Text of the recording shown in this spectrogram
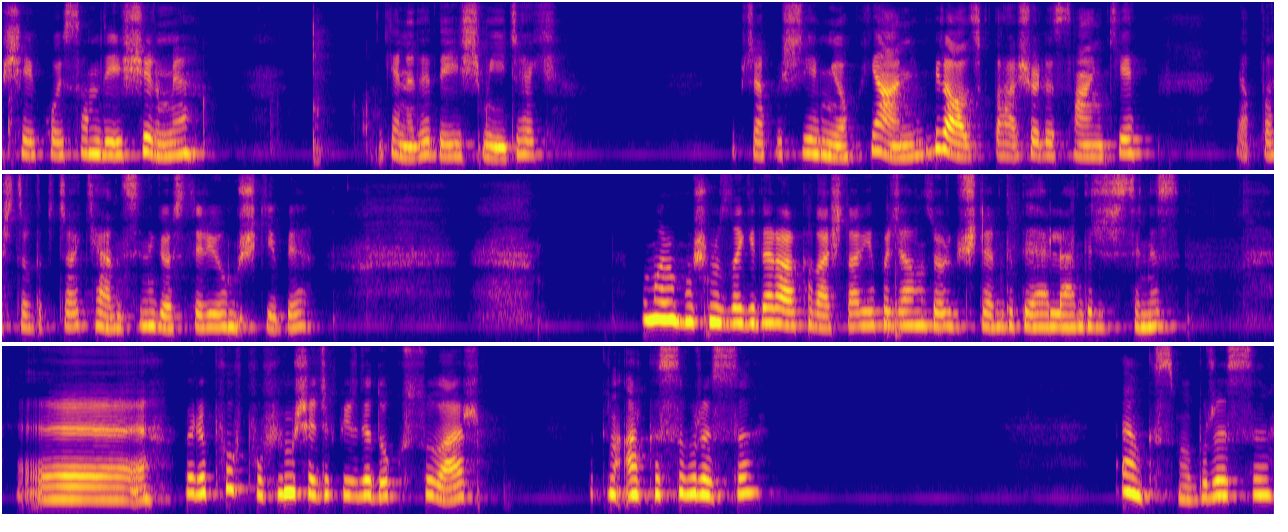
bir şey koysam değişir mi? Gene de değişmeyecek. Yapacak bir şeyim yok. Yani birazcık daha şöyle sanki yaklaştırdıkça kendisini gösteriyormuş gibi. Umarım hoşunuza gider arkadaşlar. Yapacağınız örgüçlerini de değerlendirirsiniz. Ee, böyle puf puf yumuşacık bir de dokusu var. Bakın arkası burası. Ön kısmı burası.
